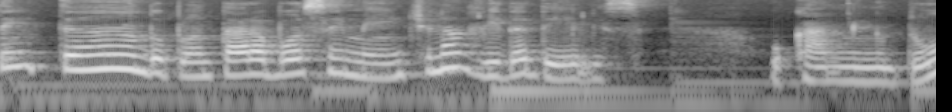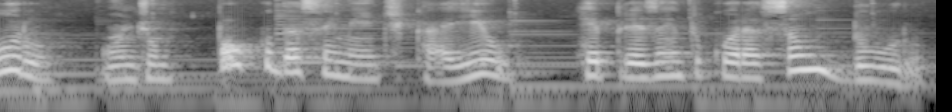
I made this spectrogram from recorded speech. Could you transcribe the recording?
tentando plantar a boa semente na vida deles. O caminho duro, onde um pouco da semente caiu, representa o coração duro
